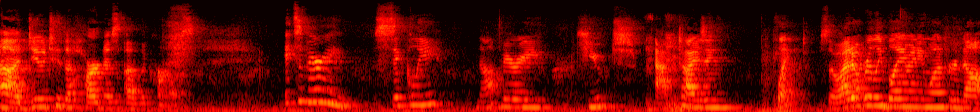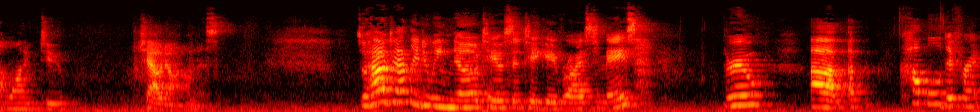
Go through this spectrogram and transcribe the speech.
uh, due to the hardness of the kernels. It's a very sickly, not very cute, appetizing plant. So I don't really blame anyone for not wanting to chow down on this. So how exactly do we know teosinte gave rise to maize? Through um, a couple different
